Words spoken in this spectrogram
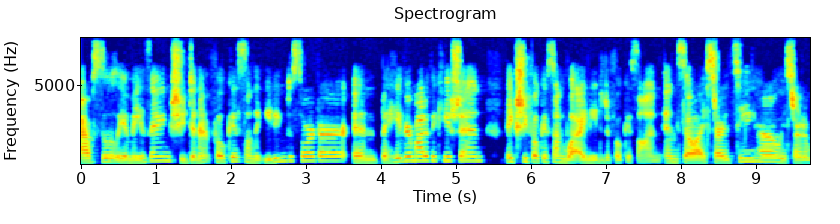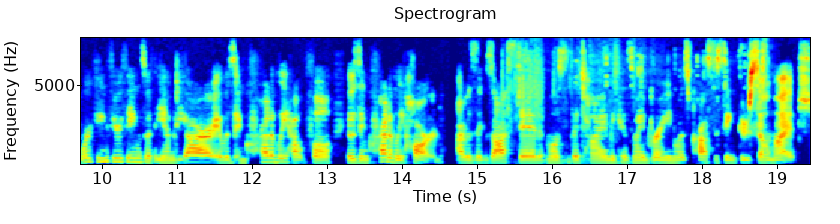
absolutely amazing. She didn't focus on the eating disorder and behavior modification. Like she focused on what I needed to focus on. And so I started seeing her. We started working through things with EMDR. It was incredibly helpful. It was incredibly hard. I was exhausted most of the time because my brain was processing through so much.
